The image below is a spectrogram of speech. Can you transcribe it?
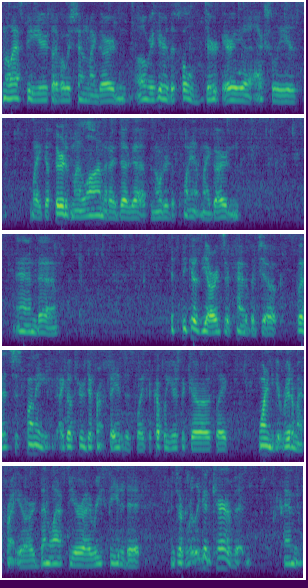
In the last few years, I've always shown my garden. Over here, this whole dirt area actually is like a third of my lawn that I dug up in order to plant my garden, and uh, it's because yards are kind of a joke. But it's just funny. I go through different phases. Like a couple years ago, I was like wanting to get rid of my front yard. Then last year, I reseeded it and took really good care of it. And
